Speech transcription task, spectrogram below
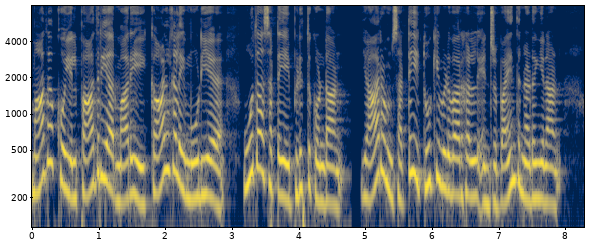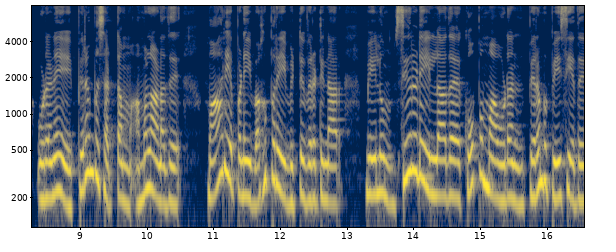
மாதா கோயில் பாதிரியார் மாறி கால்களை மூடிய ஊதா சட்டையை பிடித்து கொண்டான். யாரும் சட்டையை தூக்கி விடுவார்கள் என்று பயந்து நடுங்கினான். உடனே பிரம்பு சட்டம் அமலானது. மாரியப்பனை வகுப்பறையை விட்டு விரட்டினார். மேலும் சீருடை இல்லாத கோப்பம்மாவுடன் பிரம்பு பேசியது.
